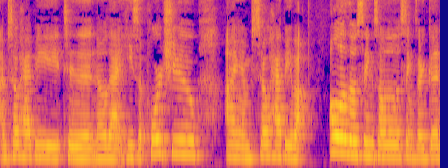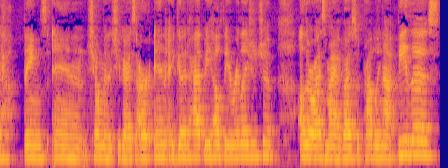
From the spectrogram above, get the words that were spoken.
I'm so happy to know that he supports you. I am so happy about all of those things, all of those things are good things and show me that you guys are in a good, happy, healthy relationship. Otherwise, my advice would probably not be this.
